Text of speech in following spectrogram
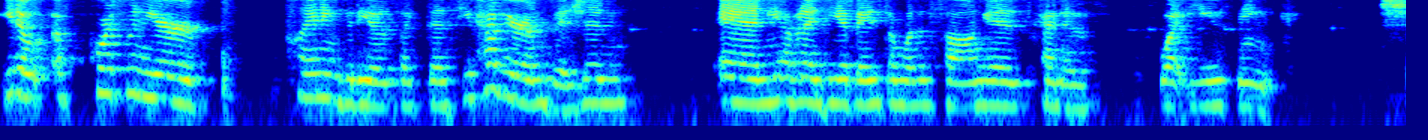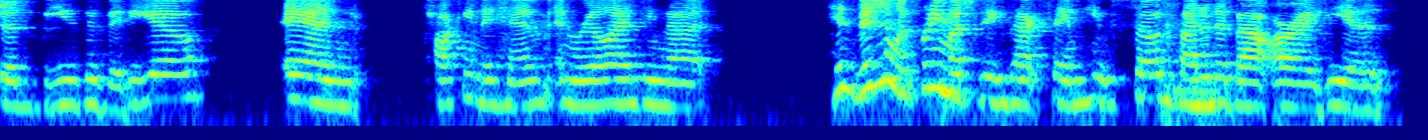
you know, of course, when you're planning videos like this, you have your own vision and you have an idea based on what the song is, kind of what you think should be the video. And talking to him and realizing that his vision was pretty much the exact same. He was so excited about our ideas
